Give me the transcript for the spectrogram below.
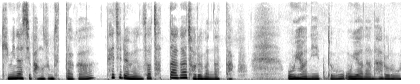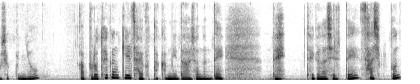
김이나 씨 방송 듣다가 폐지되면서 찾다가 저를 만났다고. 우연히 또 우연한 하루로 오셨군요. 앞으로 퇴근길 잘 부탁합니다 하셨는데, 네, 퇴근하실 때 40분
